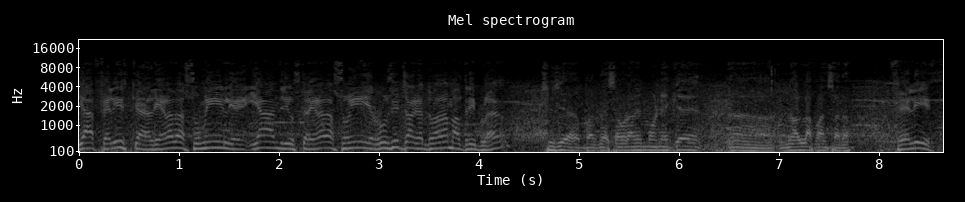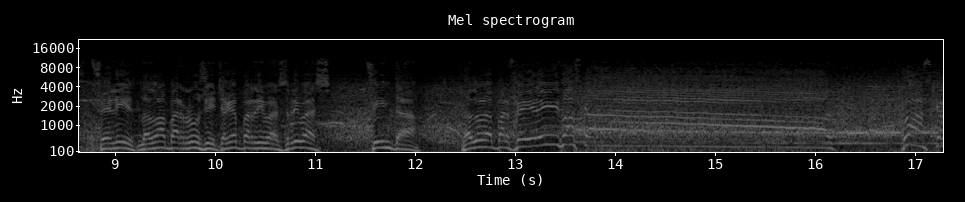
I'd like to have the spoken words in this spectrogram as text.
Hi ha Félix, que li agrada assumir, hi ha Andrius, que li agrada assumir, i Rússic a la cantonada amb el triple, eh? Sí, sí, perquè segurament Moneque eh, no el defensarà. Feliz, Feliz, la dona per Rússic, aquest per Ribas, Ribas, finta, la dona per Feliz, bàsquet! Bàsquet!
